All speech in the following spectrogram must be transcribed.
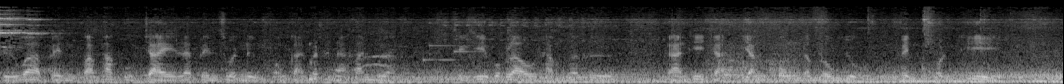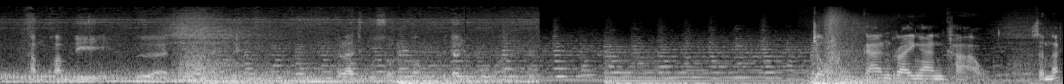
ถือว่าเป็นความภาคภูมิใจและเป็นส่วนหนึ่งของการพัฒนาบ้านเมือง สิ่งที่พวกเราทำก็คือ การที่จะยังคงดำรงอยู่เป็นคนที่ทำความดีเพื่อถวายเป็นพระราชกุศลของพระเจ้าอยู่หัวจบการรายงานข่าวสำนัก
